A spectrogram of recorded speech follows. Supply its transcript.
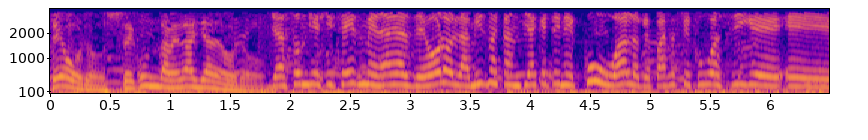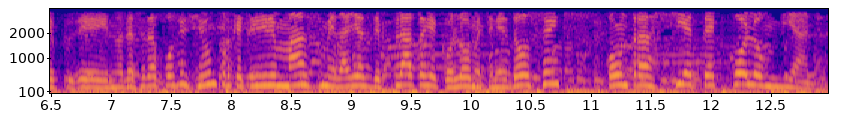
de oro, segunda medalla de oro. Ya son 16 medallas de oro, la misma cantidad que tiene Cuba. Lo que pasa es que Cuba sigue eh, eh, en la tercera posición porque tiene más medallas de plata que Colombia. Tiene 12 contra 7 colombianas.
